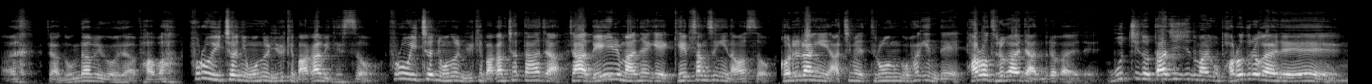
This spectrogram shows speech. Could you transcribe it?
자 농담이고 자 봐봐. 프로 2000이 오늘 이렇게 마감이 됐어. 프로 2000이 오늘 이렇게 마감 쳤다 하자. 자 내일 만약에 갭 상승이 나왔어. 거래량이 아침에 들어오는 거 확인돼. 바로 들어가야 돼 안 들어가야 돼. 묻지도 따지지도 말고 바로 들어가야 돼.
